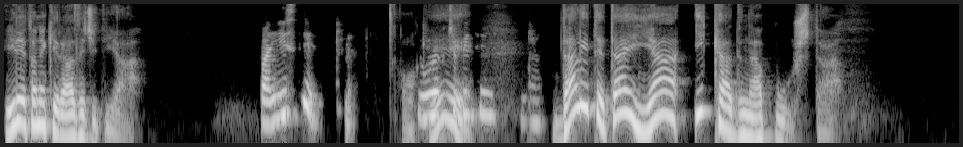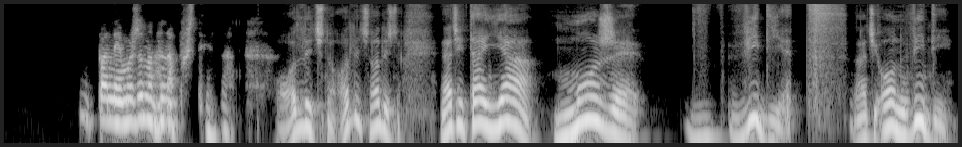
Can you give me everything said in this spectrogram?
ili je to neki različiti ja? Pa isti. Ok. Biti da. Da li te taj ja ikad napušta? Pa ne može da me napušti. Da. Odlično, odlično, odlično. Znači, taj ja može vidjet, znači on vidi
